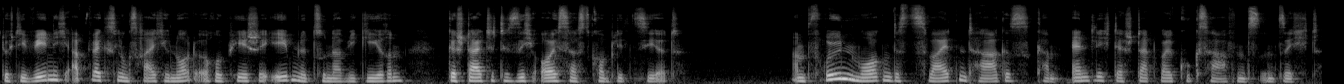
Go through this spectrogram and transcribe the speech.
durch die wenig abwechslungsreiche nordeuropäische Ebene zu navigieren, gestaltete sich äußerst kompliziert. Am frühen Morgen des zweiten Tages kam endlich der Stadtwall Cuxhavens in Sicht.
